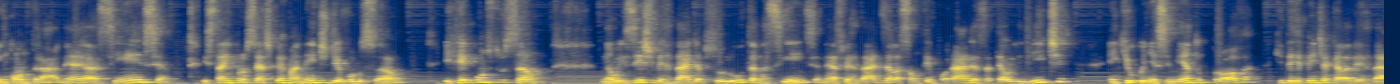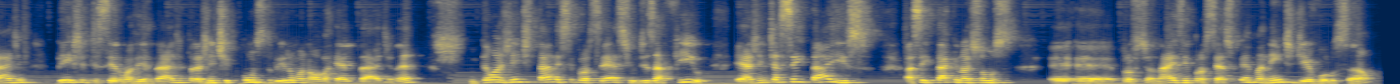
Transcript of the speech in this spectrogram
encontrar, né? A ciência está em processo permanente de evolução e reconstrução. Não existe verdade absoluta na ciência, né? As verdades elas são temporárias até o limite em que o conhecimento prova que de repente aquela verdade deixa de ser uma verdade para a gente construir uma nova realidade, né? Então a gente está nesse processo e o desafio é a gente aceitar isso, aceitar que nós somos é, é, profissionais em processo permanente de evolução,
